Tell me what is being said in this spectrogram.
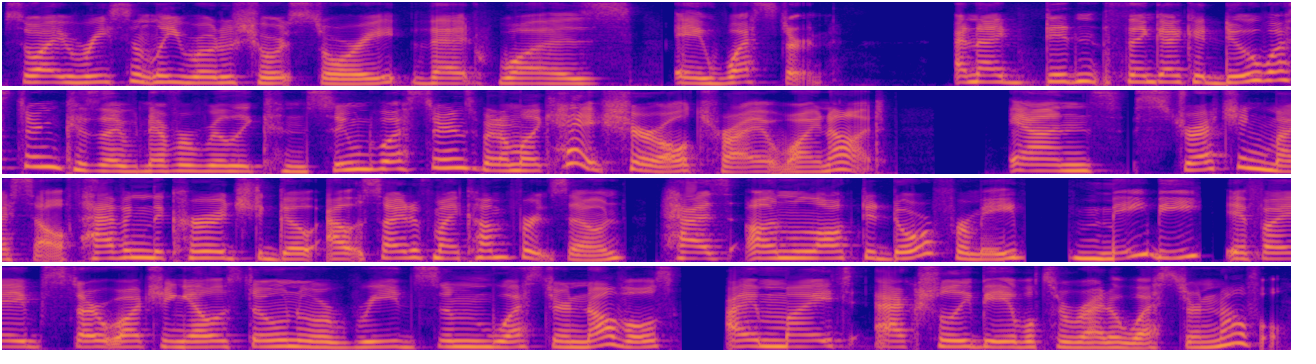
So I recently wrote a short story that was a Western. And I didn't think I could do a Western because I've never really consumed Westerns, but I'm like, hey, sure, I'll try it. Why not? And stretching myself, having the courage to go outside of my comfort zone, has unlocked a door for me. Maybe if I start watching Yellowstone or read some Western novels, I might actually be able to write a Western novel.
